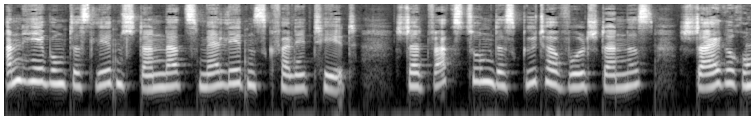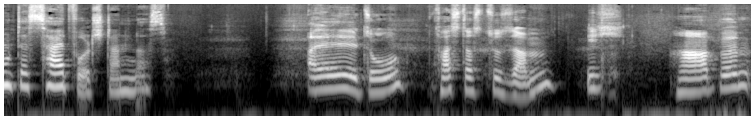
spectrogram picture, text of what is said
Anhebung des Lebensstandards mehr Lebensqualität, statt Wachstum des Güterwohlstandes Steigerung des Zeitwohlstandes. Also, fasst das zusammen. Ich habe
